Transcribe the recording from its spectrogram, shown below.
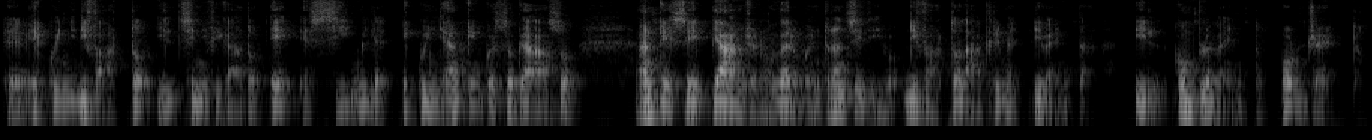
eh, e quindi di fatto il significato è, è simile e quindi anche in questo caso anche se piangere è un verbo intransitivo, di fatto lacrime diventa il complemento oggetto.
